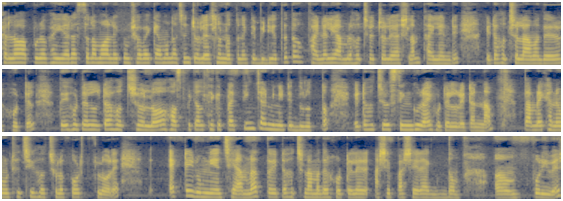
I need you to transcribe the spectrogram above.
হ্যালো আপুরা ভাইয়ার, আসসালামু আলাইকুম। সবাই কেমন আছেন? চলে আসলাম নতুন একটা ভিডিওতে। তো ফাইনালি আমরা হচ্ছে চলে আসলাম থাইল্যান্ডে। এটা হচ্ছে হলো আমাদের হোটেল। তো এই হোটেলটা হচ্ছে হলো হসপিটাল থেকে প্রায় তিন চার মিনিটের দূরত্ব। এটা হচ্ছে সিঙ্গুরাই হোটেল এটার নাম। তো আমরা এখানে উঠেছি হচ্ছে হলো ফোর্থ ফ্লোরে একটাই রুম নিয়েছি আমরা। তো এটা হচ্ছে আমাদের হোটেলের আশেপাশের একদম পরিবেশ।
